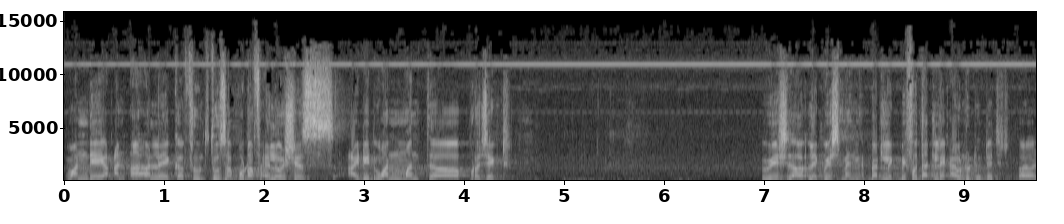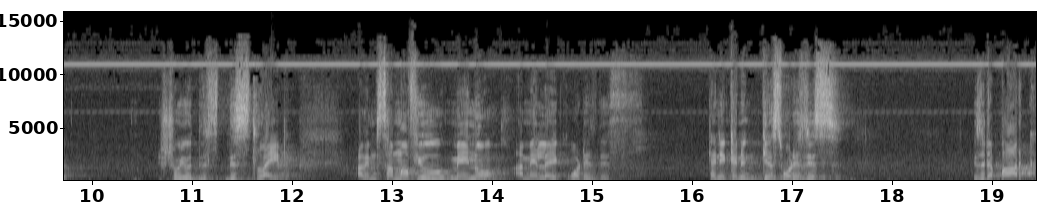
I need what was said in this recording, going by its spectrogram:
one day, uh, like uh, through, through, support of Aloysius, I did one month uh, project. Waste, uh, like waste management. But like before that, like I want to uh, show you this, this slide. I mean, some of you may know. I mean, like, what is this? Can you, can you guess what is this? Is it a park?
